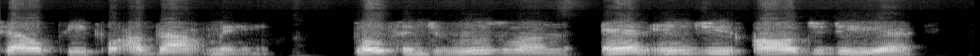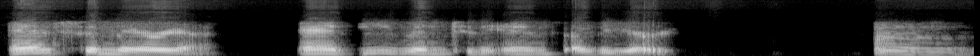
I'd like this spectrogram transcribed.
tell people about me, both in Jerusalem and in Ju- all Judea and Samaria, and even to the ends of the earth. Mm.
